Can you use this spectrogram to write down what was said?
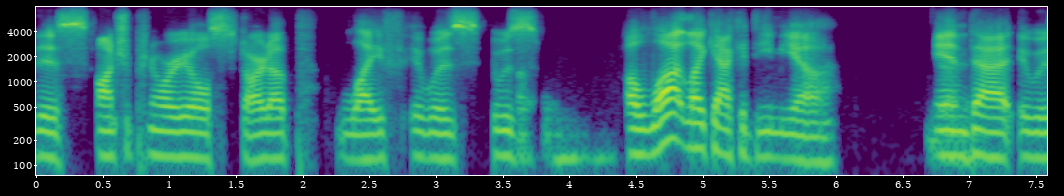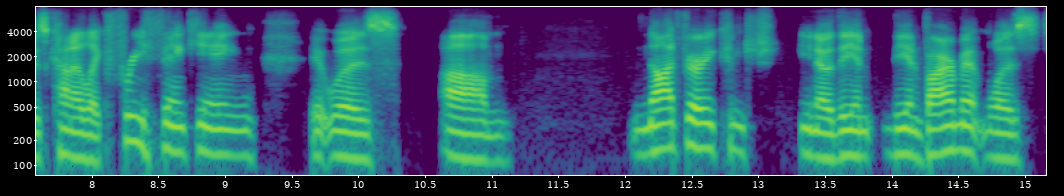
this entrepreneurial startup life. It was it was a lot like academia in that it was kind of like free thinking. It was um, not very con- you know the the environment was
